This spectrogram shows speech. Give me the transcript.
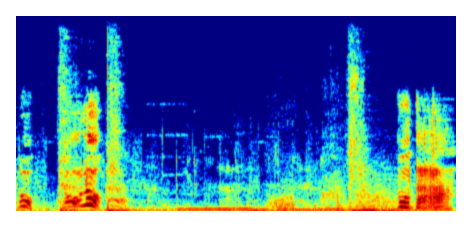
¡No! ¡No, no! ¡Puta!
